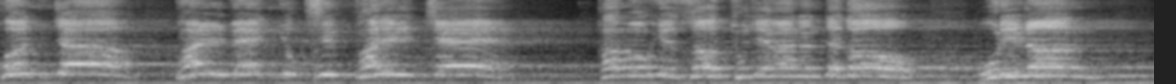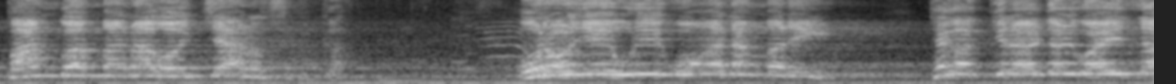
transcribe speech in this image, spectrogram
혼자 868일째 감옥에서 투쟁하는데도 우리는 방관만 하고 있지 않았습니까? 오로지 우리 공화당만이 태극기를 들고 있는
